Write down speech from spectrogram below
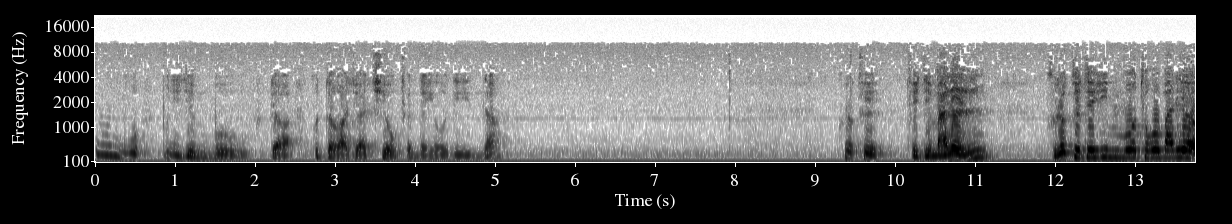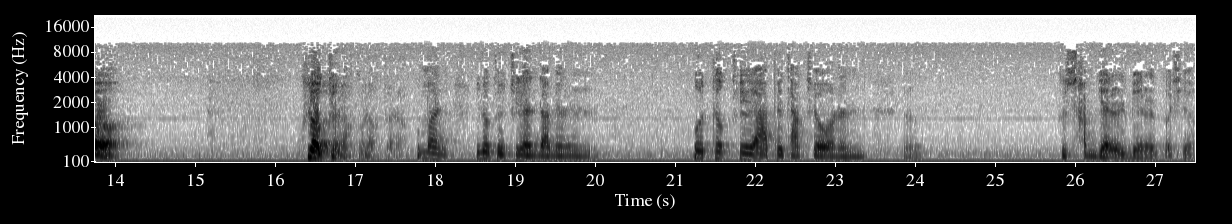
뭐, 뭐, 뿐이지, 뭐, 그때, 그때 가서야 지옥 천당이 어디 있나? 그렇게 되지만은, 그렇게 되지 못하고 말이여. 그럭저럭, 그럭저럭. 그만 이렇게 지낸다면 어떻게 앞에 닥쳐오는 어? 그 삼재를 면할 것이요.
